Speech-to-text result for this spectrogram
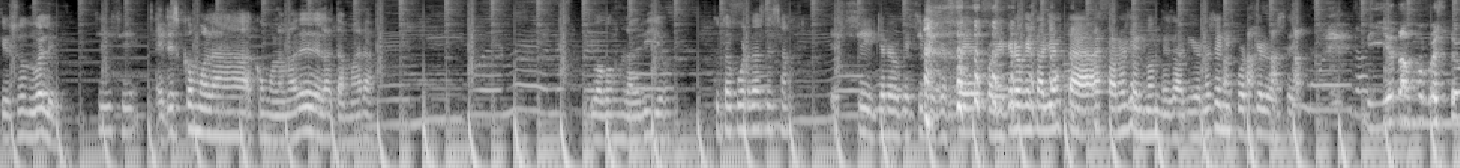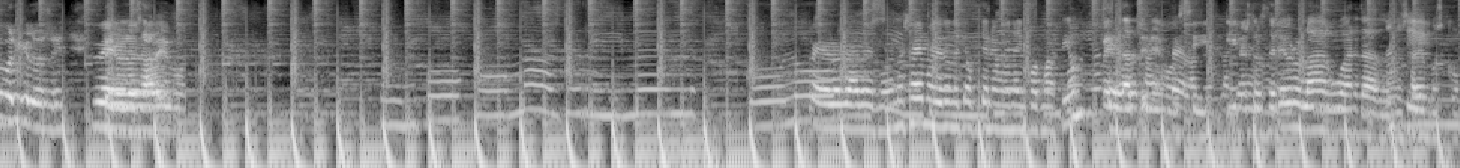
que eso duele. Sí, sí. Eres como la, como la madre de la Tamara. Iba con un ladrillo. ¿Tú te acuerdas de esa? Eh, Sí, creo que sí, porque, fue- porque creo que salió hasta, hasta no sé en dónde salió, no sé ni por qué lo sé. Y yo tampoco sé por qué lo sé, Pero- pero lo sabemos. Un poco más de rímel, color Pero lo sabemos, no sabemos de dónde obtenemos la información, Pero la tenemos, sabemos, sí. la- Y nuestro cerebro la ha guardado, no Sí. sabemos cómo.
